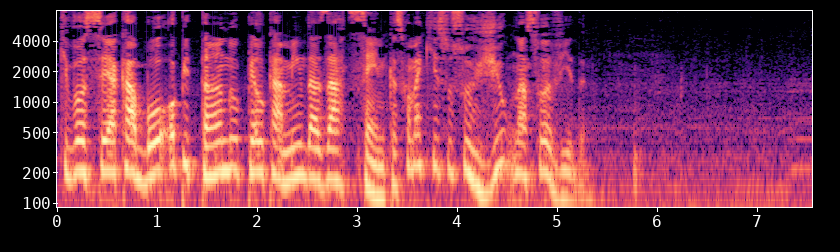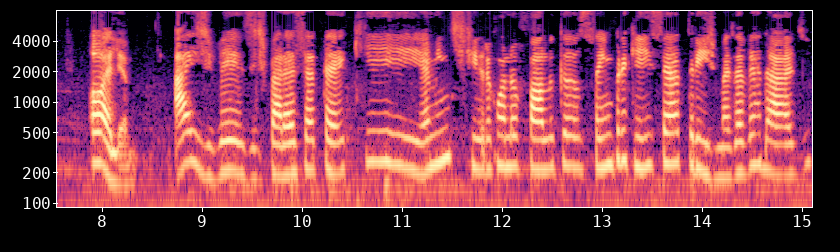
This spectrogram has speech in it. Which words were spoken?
que você acabou optando pelo caminho das artes cênicas. Como é que isso surgiu na sua vida? Olha, às vezes parece até que é mentira quando eu falo que eu sempre quis ser atriz, mas é verdade.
